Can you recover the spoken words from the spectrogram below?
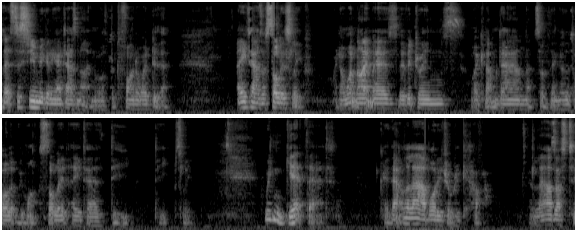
let's assume you're getting eight hours a night, and we'll have to find a way to do that. Eight hours of solid sleep. We don't want nightmares, vivid dreams, waking up and down, that sort of thing in the toilet. We want solid eight hours deep, deep sleep. We can get that, okay, that will allow our body to recover. It allows us to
